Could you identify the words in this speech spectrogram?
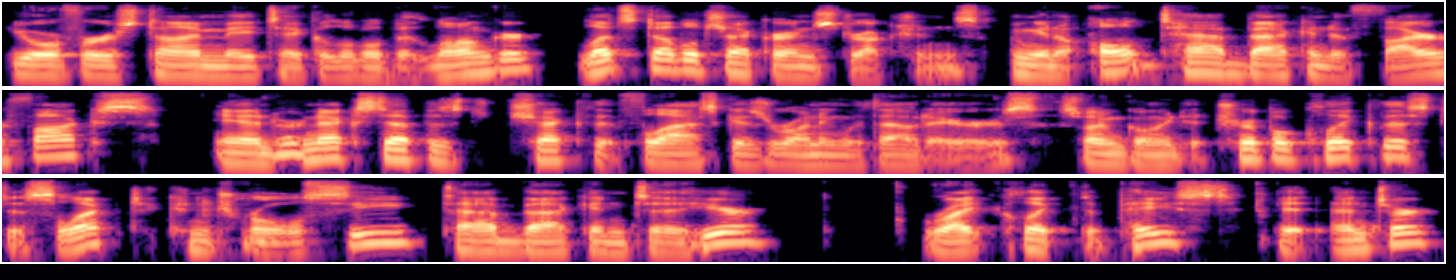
Your first time may take a little bit longer. Let's double check our instructions. I'm going to Alt-Tab back into Firefox, and our next step is to check that Flask is running without errors. So I'm going to triple-click this to select, Control-C, tab back into here, right-click to paste, hit Enter,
